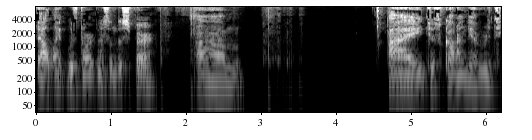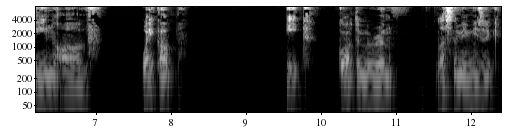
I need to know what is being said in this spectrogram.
felt like was darkness and despair. Um, I just got into a routine of wake up, eat, go up to my room, listen to my music,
